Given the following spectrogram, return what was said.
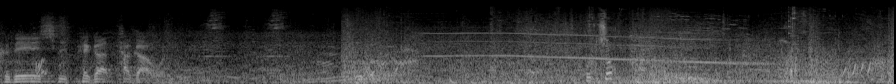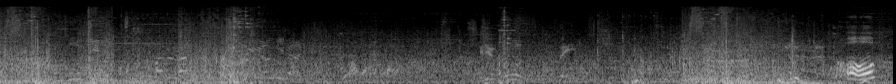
그대의 실패가 다가오리. 고축 어어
